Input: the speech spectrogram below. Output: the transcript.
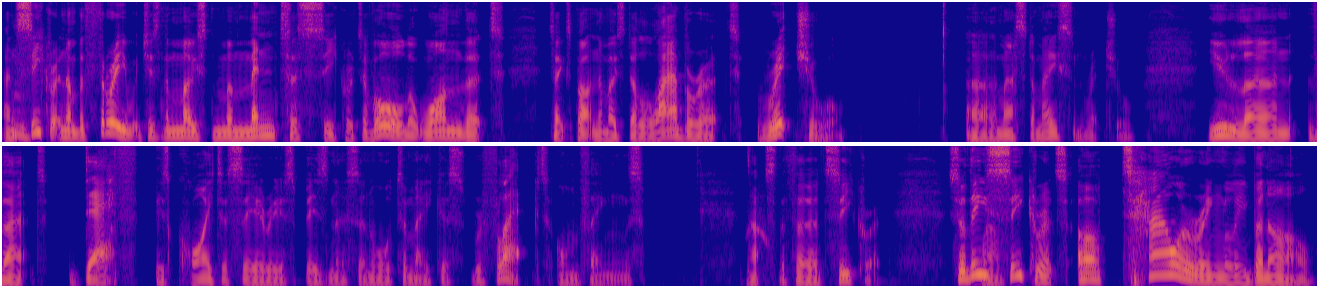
And hmm. secret number three, which is the most momentous secret of all, the one that takes part in the most elaborate ritual, uh, the Master Mason ritual, you learn that death is quite a serious business and ought to make us reflect on things. That's the third secret. So these wow. secrets are toweringly banal.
